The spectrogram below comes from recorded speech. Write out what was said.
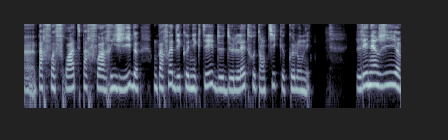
euh, parfois froide, parfois rigide, ou parfois déconnectée de, l'être authentique que l'on est. L'énergie euh,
